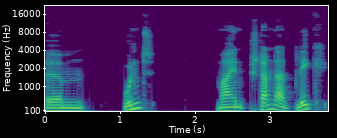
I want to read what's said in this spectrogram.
Ähm, und mein Standardblick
